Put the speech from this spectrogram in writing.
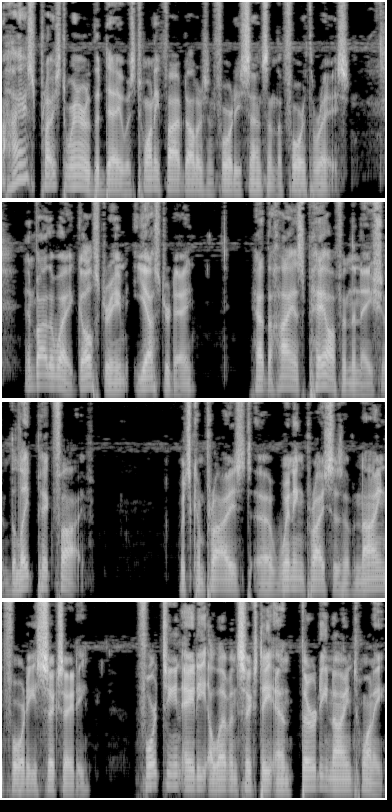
highest priced winner of the day was twenty five dollars and forty cents in the fourth race. And by the way, Gulfstream yesterday had the highest payoff in the nation, the late pick five which comprised uh, winning prices of 940, 680, 1480, 1160, and 3920.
